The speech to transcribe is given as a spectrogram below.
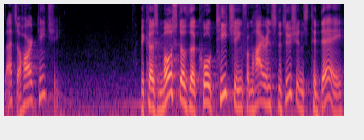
That's a hard teaching. Because most of the, quote, teaching from higher institutions today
